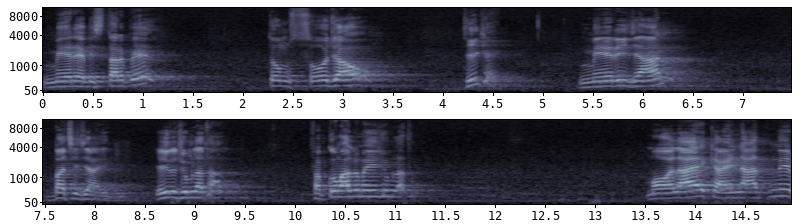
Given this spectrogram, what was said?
میرے بستر پہ تم سو جاؤ۔ ٹھیک ہے؟ میری جان بچ جائے گی۔ یہی تو جملہ تھا۔ سب کو معلوم ہے یہ جملہ تھا۔ مولائے کائنات نے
